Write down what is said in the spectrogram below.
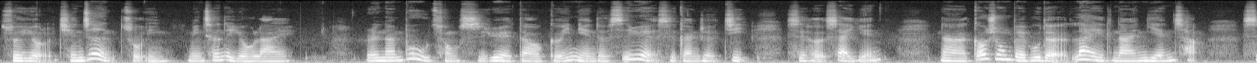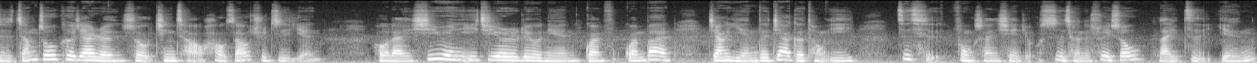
所以有了前镇左营名称的由来。而南部从十月到隔一年的四月是干热季，适合晒盐。那高雄北部的赖南盐场是漳州客家人受清朝号召去制盐，后来西元一七二六年官府官办，将盐的价格统一。自此，凤山县有四成的税收来自盐。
